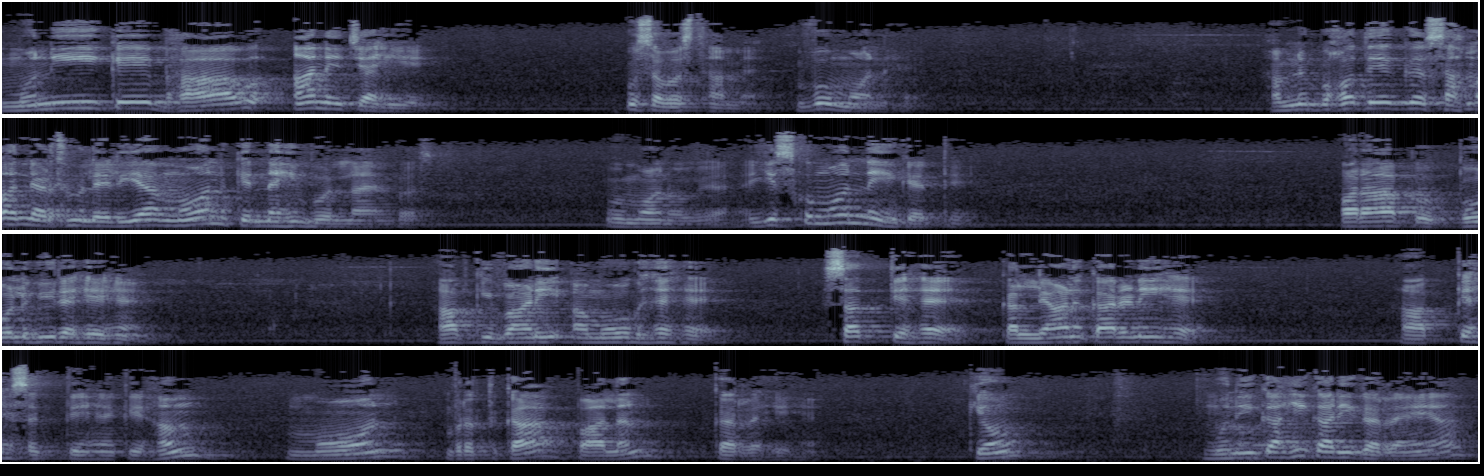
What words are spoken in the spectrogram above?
मुनि के भाव आने चाहिए। उस अवस्था में, वो मौन है। हमने बहुत एक सामान्य अर्थ में ले लिया, मौन कि नहीं बोलना है बस। वो मौन हो गया। इसको मौन नहीं कहते। और आप बोल भी रहे हैं। आपकी वाणी अमोघ है सत्य है, कल्याणकारिणी है। आप कह सकते हैं कि हम मौन व्रत का पालन कर रहे हैं। क्यों? मुनि का ही कार्य कर रहे हैं आप।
